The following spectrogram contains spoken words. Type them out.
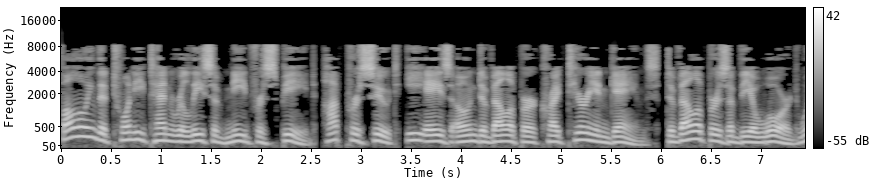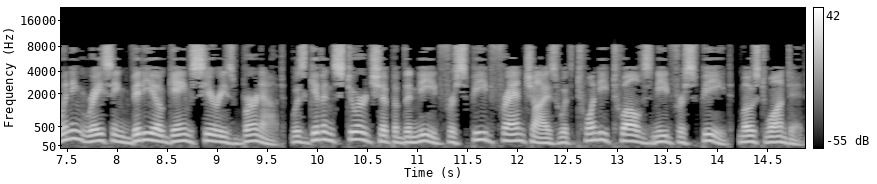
Following the 2010 release of Need for Speed, Hot Pursuit, EA's own developer Criterion Games, developers of the award-winning racing video game series Burnout, was given stewardship of the Need for Speed franchise with 2012's Need for Speed, Most Wanted.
